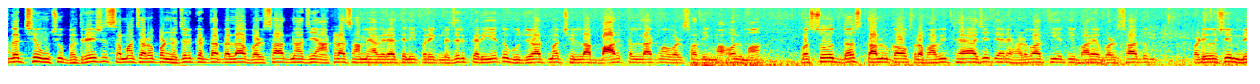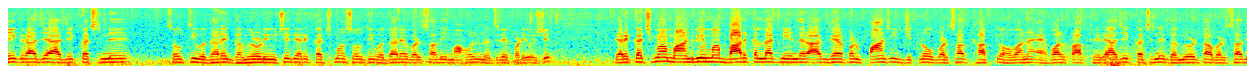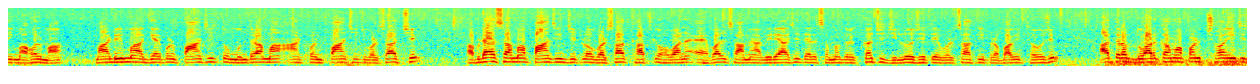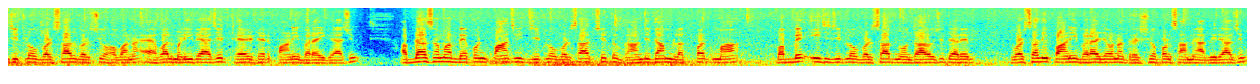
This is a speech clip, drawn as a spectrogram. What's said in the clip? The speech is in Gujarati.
સ્વાગત છે. હું છું ભદ્રેશ. સમાચારો પર નજર કરતા પહેલા વરસાદના જે આંકડા સામે આવી રહ્યા તેની પર એક નજર કરીએ તો ગુજરાતમાં છેલ્લા બાર કલાકમાં વરસાદી માહોલમાં બસો દસ તાલુકાઓ પ્રભાવિત થયા છે. ત્યારે હળવાથી અતિ ભારે વરસાદ પડ્યો છે. મેઘરાજાએ આજે કચ્છને સૌથી વધારે ગમરોડ્યું છે. ત્યારે કચ્છમાં સૌથી વધારે વરસાદી માહોલ નજરે પડ્યો છે. ત્યારે કચ્છમાં માંડવીમાં બાર કલાકની અંદર અગિયાર પણ પાંચ ઇંચ જેટલો વરસાદ ખાબક્યો હોવાના અહેવાલ પ્રાપ્ત થઈ રહ્યા છે. કચ્છને ગમરોડતા વરસાદી માહોલમાં માંડવીમાં અગિયાર પણ પાંચ ઇંચ તો મુન્દ્રામાં આઠ પોઈન્ટ પાંચ ઇંચ વરસાદ છે. અબડાસામાં પાંચ ઇંચ જેટલો વરસાદ ખાબક્યો હોવાના અહેવાલ સામે આવી રહ્યા છે, ત્યારે સમગ્ર કચ્છ જિલ્લો છે તે વરસાદથી પ્રભાવિત થયો છે. આ તરફ દ્વારકામાં પણ છ ઇંચ જેટલો વરસાદ વરસ્યો હોવાના અહેવાલ મળી રહ્યા છે. ઠેર ઠેર પાણી ભરાઈ ગયા છે. અબડાસામાં બે પોઈન્ટ પાંચ ઇંચ જેટલો વરસાદ છે તો ગાંધીધામ લખપતમાં બબ્બે ઇંચ જેટલો વરસાદ નોંધાયો છે, ત્યારે વરસાદી પાણી ભરાઈ જવાના દ્રશ્યો પણ સામે આવી રહ્યા છે.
